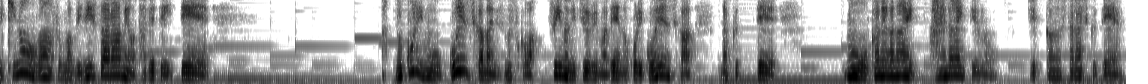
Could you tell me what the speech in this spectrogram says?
で昨日はそのベビースターラーメンを食べていて、残りもう5円しかないんです、息子は。次の日曜日まで残り5円しかなくって、もうお金がない、買えないっていうのを実感したらしくて、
